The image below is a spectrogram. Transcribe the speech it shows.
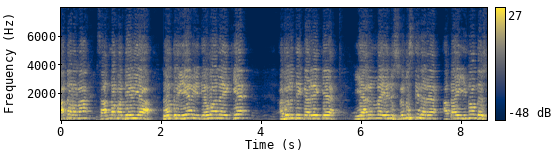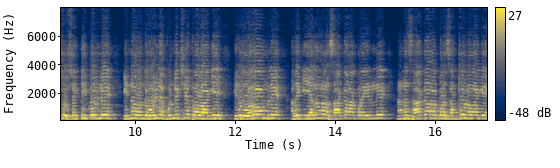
ಮಾತಾಡೋಣ. ಸಾರ್ಲಮ್ಮ ದೇವಿಯ ಒಂದು ಏನು ಈ ದೇವಾಲಯಕ್ಕೆ, ಅಭಿವೃದ್ಧಿ ಕಾರ್ಯಕ್ಕೆ ಯಾರೆಲ್ಲ ಏನು ಶ್ರಮಿಸ್ತಿದ್ದಾರೆ, ಆ ತಾಯಿ ಇನ್ನೊಂದಷ್ಟು ಶಕ್ತಿ ಕೊಡ್ಲಿ, ಇನ್ನೂ ಒಂದು ಒಳ್ಳೆ ಪುಣ್ಯಕ್ಷೇತ್ರವಾಗಿ ಇದು ಹೊರಹೊಮ್ಮಲಿ ಅದಕ್ಕೆ ಎಲ್ಲರ ಸಹಕಾರ ಕೂಡ ಇರಲಿ, ನನ್ನ ಸಹಕಾರ ಕೂಡ ಸಂಪೂರ್ಣವಾಗಿ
